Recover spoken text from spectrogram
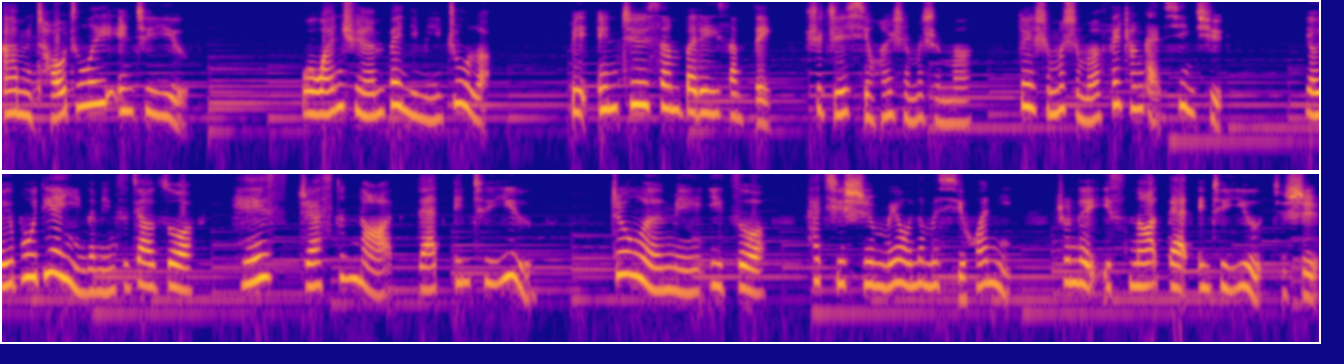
I'm totally into you，我完全被你迷住了。Be into somebody something 是指喜欢什么什么，对什么什么非常感兴趣。有一部电影的名字叫做 He's just not that into you，中文名译作。他其实没有那么喜欢你，中的 is not that into you 就是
